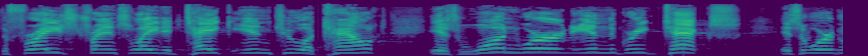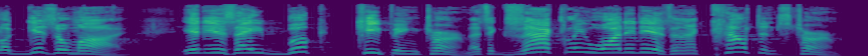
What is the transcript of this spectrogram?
The phrase translated take into account is one word in the Greek text. It's the word logizomai. It is a bookkeeping term. That's exactly what it is an accountant's term,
